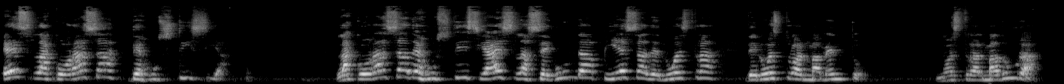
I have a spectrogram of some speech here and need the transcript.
es la coraza de justicia. La coraza de justicia es la segunda pieza de, nuestra, de nuestro armamento, nuestra armadura.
